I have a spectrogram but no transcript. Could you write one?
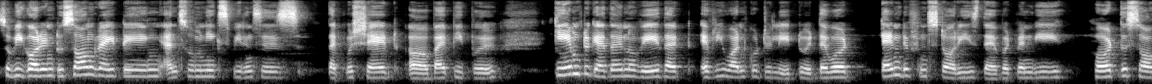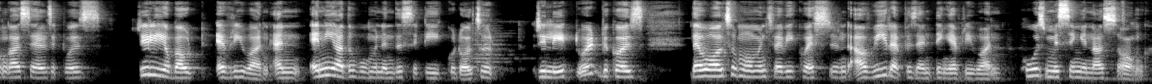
So we got into songwriting and so many experiences that were shared uh, by people came together in a way that everyone could relate to it. There were 10 different stories there but when we heard the song ourselves it was really about everyone and any other woman in the city could also relate to it because there were also moments where we questioned are we representing everyone? Who is missing in our song?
